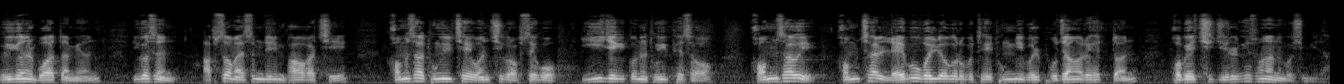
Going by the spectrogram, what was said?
의견을 모았다면 이것은 앞서 말씀드린 바와 같이 검사 동일체의 원칙을 없애고 이의제기권을 도입해서 검사의 검찰 내부 권력으로부터의 독립을 보장하려 했던 법의 취지를 훼손하는 것입니다.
